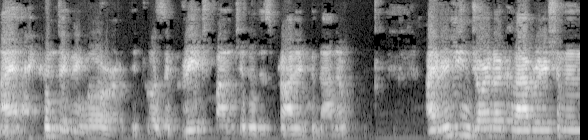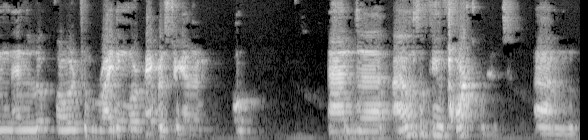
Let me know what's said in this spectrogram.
I, I couldn't agree more. It was a great fun to do this project with Adam. I really enjoyed our collaboration and, and look forward to writing more papers together. And uh, I also feel fortunate um,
